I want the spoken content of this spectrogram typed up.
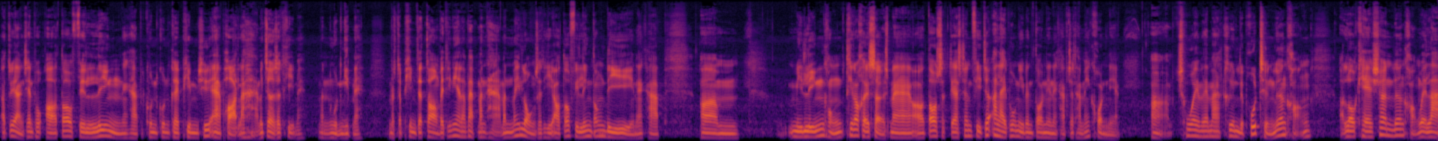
เอาตัวอย่างเช่นพวก auto filling นะครับคุณคุณเคยพิมพ์ชื่อ airport แล้วหาไม่เจอสักทีไหมมันหงุดหงิดไหมมันจะพิมพ์จะจองไปที่นี่แล้วแบบมันหามันไม่ลงสักที auto filling ต้องดีนะครับ มีลิงก์ของที่เราเคย search มา auto suggestion feature อะไรพวกนี้เป็นต้นเนี่ยนะครับจะทำให้คนเนี่ยช่วยได้มากขึ้น หรือพูดถึงเรื่องของ location เรื่องของเวลา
